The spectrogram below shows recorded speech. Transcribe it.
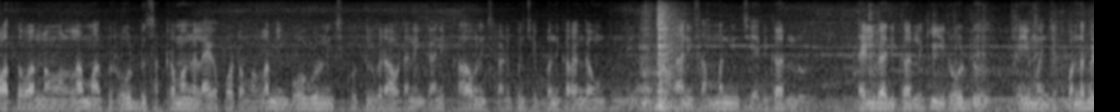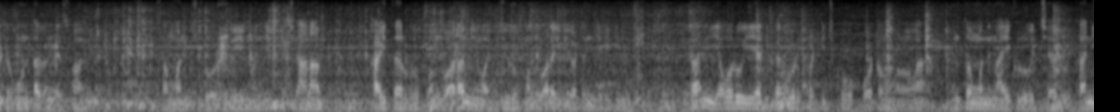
వాతావరణం వల్ల మాకు రోడ్డు సక్రమంగా లేకపోవటం వల్ల మేము భోగోలు నుంచి కొత్తూరుకు రావడానికి కానీ కావలించడానికి కొంచెం ఇబ్బందికరంగా ఉంటుంది. దానికి సంబంధించి అధికారులు రైల్వే అధికారులకి ఈ రోడ్డు వేయమని చెప్పి కొండబెట్టుకుంటా వెంకటేశ్వర స్వామి సంబంధించి రోడ్డు వేయమని చెప్పి చాలా కాగితాల రూపం ద్వారా మేము అర్జీ రూపం ద్వారా ఇవ్వటం జరిగింది. కానీ ఎవరు ఏ అధికారి కూడా పట్టించుకోకపోవటం వలన ఎంతోమంది నాయకులు వచ్చారు. కానీ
